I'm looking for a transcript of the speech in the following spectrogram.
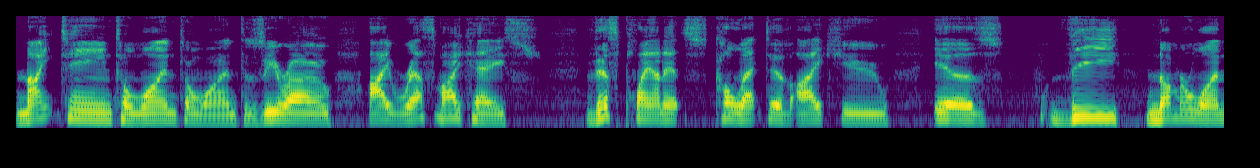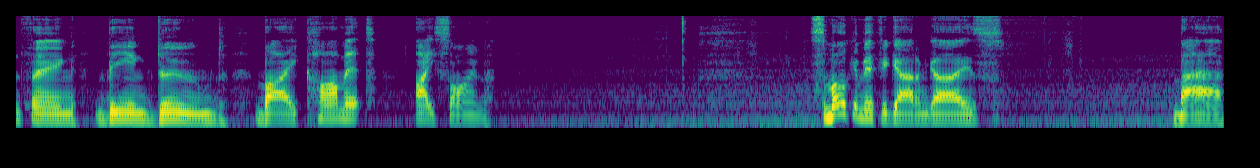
19 to 1 to 1 to 0. I rest my case. This planet's collective IQ is the number one thing being doomed by Comet Ison. Smoke him if you got him, guys. Bye.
